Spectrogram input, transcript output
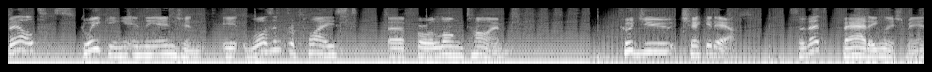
belt squeaking in the engine. It wasn't replaced uh, for a long time. Could you check it out? So that's bad English, man.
